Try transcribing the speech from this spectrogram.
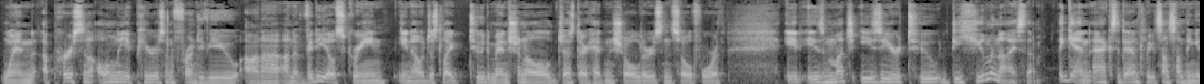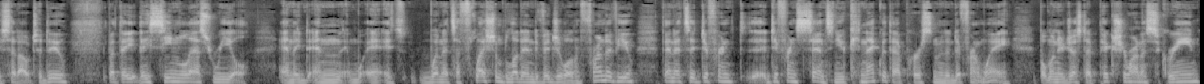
when a person only appears in front of you on a, on a video screen, you know, just like two dimensional, just their head and shoulders and so forth, it is much easier to dehumanize them. Again, accidentally. It's not something you set out to do, but they, they seem less real. And they and it's when it's a flesh and blood individual in front of you, then it's a different a different sense, and you connect with that person in a different way. But when you're just a picture on a screen,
